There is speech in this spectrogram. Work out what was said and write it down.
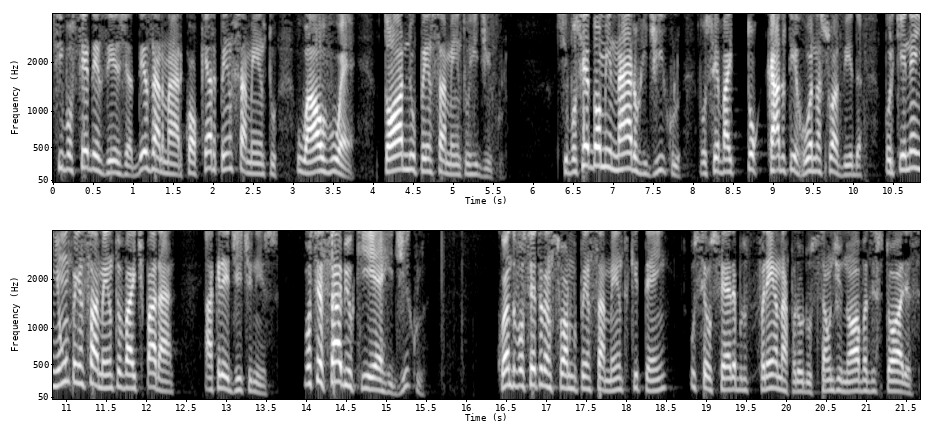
Se você deseja desarmar qualquer pensamento, o alvo é torne o pensamento ridículo. Se você dominar o ridículo, você vai tocar o terror na sua vida, porque nenhum pensamento vai te parar. Acredite nisso. Você sabe o que é ridículo? Quando você transforma o pensamento que tem, o seu cérebro frena a produção de novas histórias,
